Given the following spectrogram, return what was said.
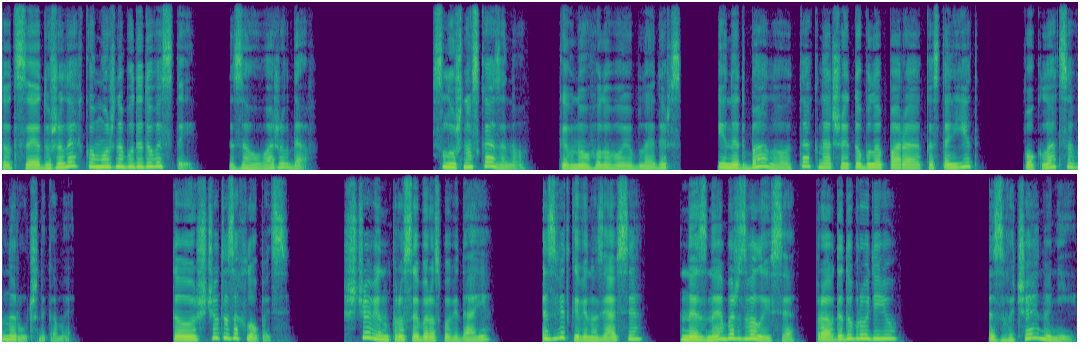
то це дуже легко можна буде довести, зауважив Дав. Слушно сказано, кивнув головою Бледерс, і недбало, так наче то була пара кастаньєт, поклацав наручниками. То що ти за хлопець? Що він про себе розповідає? Звідки він узявся? Не з неба ж звалився, правда, добродію? Звичайно, ні,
